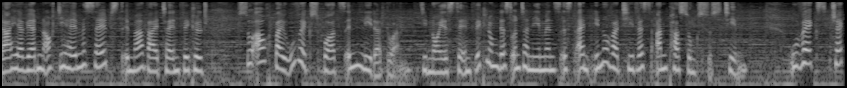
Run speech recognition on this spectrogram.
Daher werden auch die Helme selbst immer weiterentwickelt. So auch bei Uvex Sports in Lederdorn. Die neueste Entwicklung des Unternehmens ist ein innovatives Anpassungssystem. Uvex Check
